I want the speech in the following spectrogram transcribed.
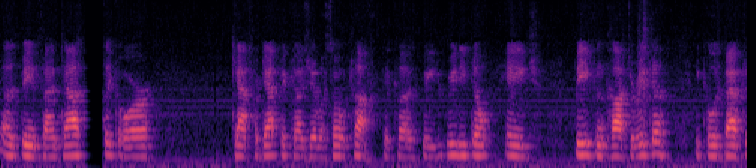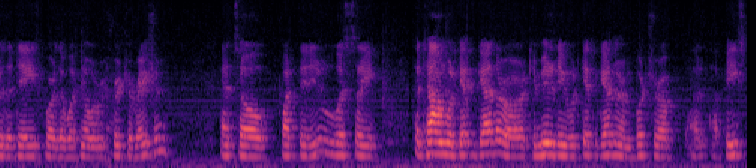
as being fantastic or can't forget because it was so tough because we really don't age beef in Costa Rica. It goes back to the days where there was no refrigeration. And so what they do was the, the town would get together or a community would get together and butcher a, a, a beast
